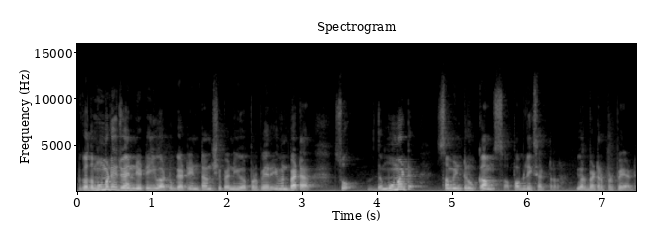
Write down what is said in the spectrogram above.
Because the moment you join NITIE you have to get internship and you are prepare even better. So the moment some interview comes of public sector you are better prepared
